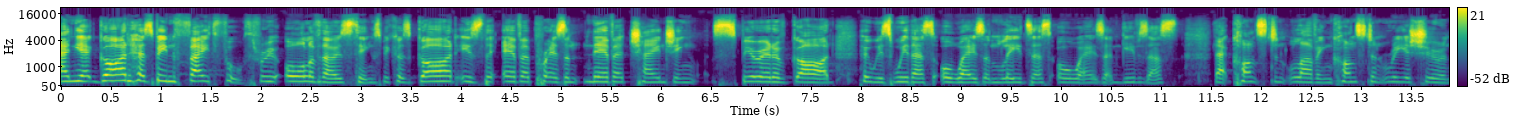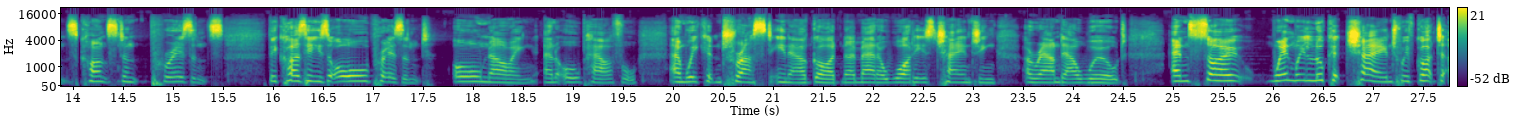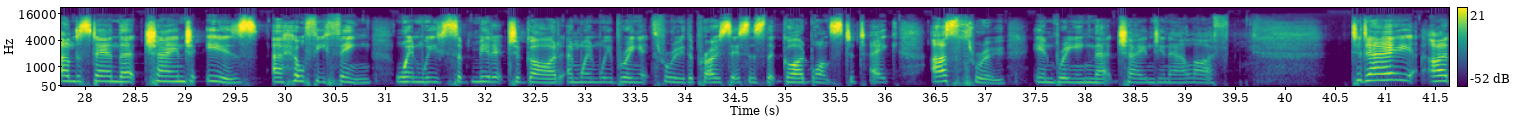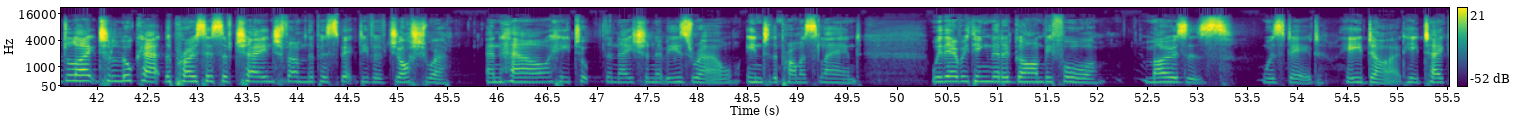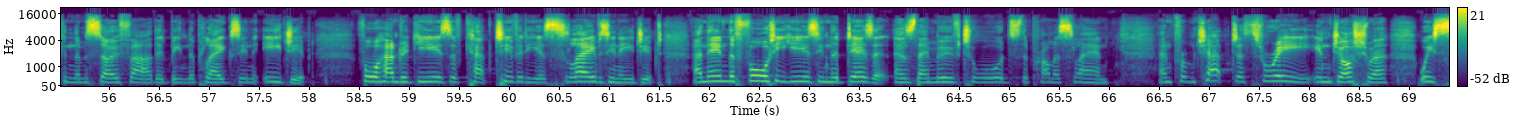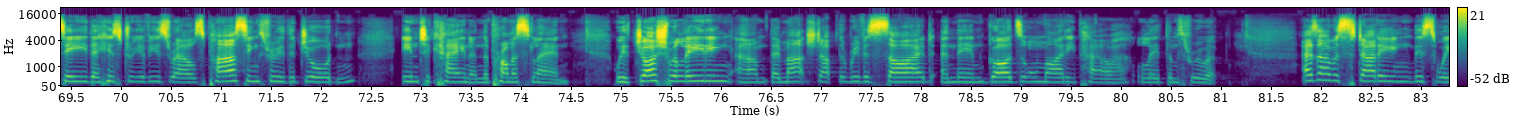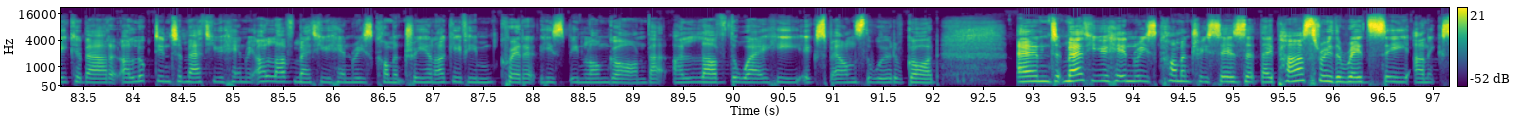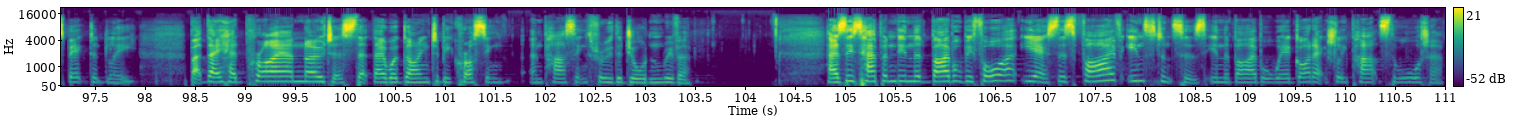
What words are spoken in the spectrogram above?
And yet, God has been faithful through all of those things because God is the ever present, never changing Spirit of God who is with us always and leads us always and gives us that constant loving, constant reassurance, constant presence because He's all present all knowing and all powerful, and we can trust in our God no matter what is changing around our world. And so, when we look at change, we've got to understand that change is a healthy thing when we submit it to God and when we bring it through the processes that God wants to take us through in bringing that change in our life. Today, I'd like to look at the process of change from the perspective of Joshua and how he took the nation of Israel into the promised land with everything that had gone before. Moses, was dead. He died. He'd taken them so far. There'd been the plagues in Egypt, 400 years of captivity as slaves in Egypt, and then the 40 years in the desert as they moved towards the promised land. And from chapter 3 in Joshua, we see the history of Israel's passing through the Jordan into Canaan, the promised land. With Joshua leading, um, they marched up the river's side, and then God's almighty power led them through it. As I was studying this week about it, I looked into Matthew Henry. I love Matthew Henry's commentary and I give him credit. He's been long gone, but I love the way he expounds the Word of God. And Matthew Henry's commentary says that they passed through the Red Sea unexpectedly, but they had prior notice that they were going to be crossing and passing through the Jordan River. Has this happened in the Bible before? Yes, there's five instances in the Bible where God actually parts the water.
